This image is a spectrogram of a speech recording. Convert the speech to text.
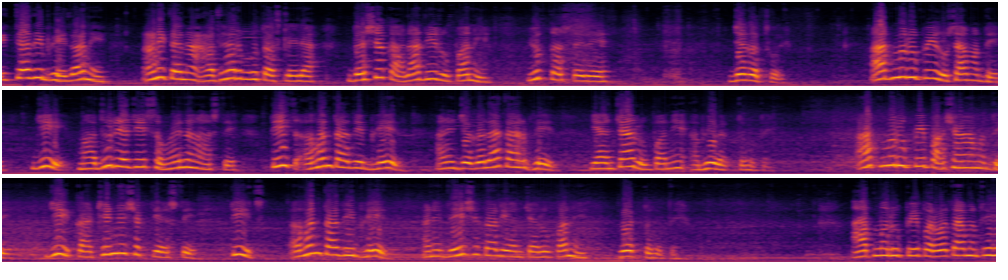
इत्यादी भेदाने आणि त्यांना आधारभूत असलेल्या दशकालादी रूपाने युक्त असलेले जगत होय. आत्मरूपी उसामध्ये जी माधुर्याची संवेदना असते तीच अहंतादी भेद आणि जगदाकार भेद यांच्या रूपाने अभिव्यक्त होते. आत्मरूपी पाषाणामध्ये जी काठिण्य शक्ती असते तीच अहंतादी भेद आणि देशकाल यांच्या रूपाने व्यक्त होते. आत्मरूपी पर्वतामध्ये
